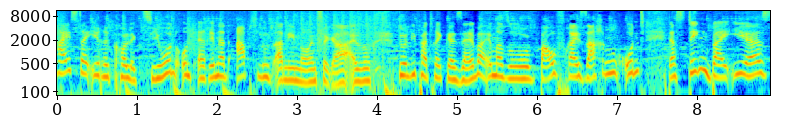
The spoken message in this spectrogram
heißt da ihre Kollektion und erinnert absolut an die 90er. Also Dua Lipa trägt ja selber immer so baufrei Sachen und das Ding bei ihr ist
